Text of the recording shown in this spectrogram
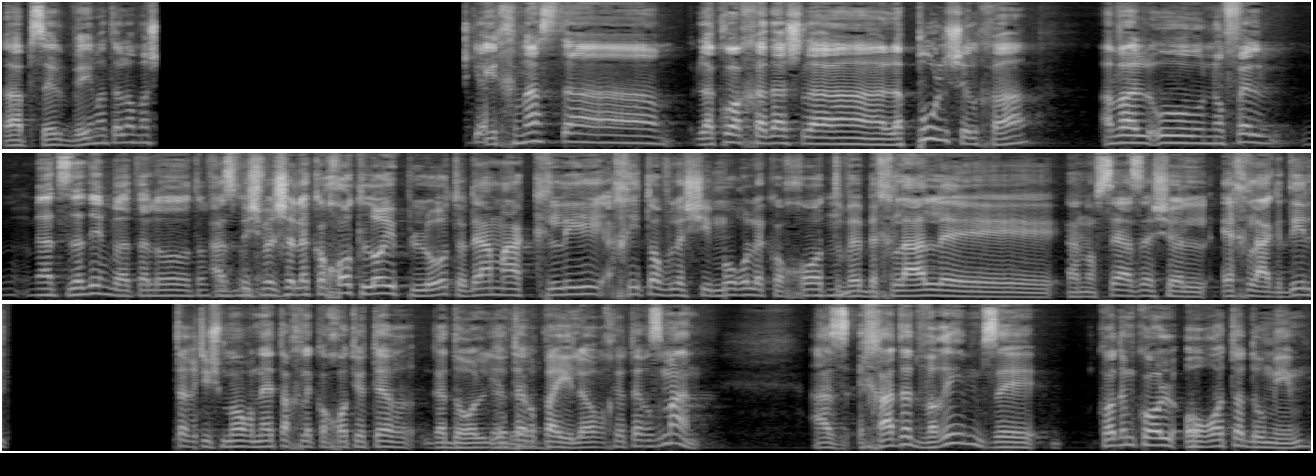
אפסל, ואם אתה לא משקיע... הכנסת לקוח חדש לפול שלך, אבל הוא נופל מהצדדים ואתה לא תופס אותו. אז בשביל שלקוחות לא ייפלו, אתה יודע מה הכלי הכי טוב לשימור לקוחות mm-hmm. ובכלל אה, הנושא הזה של איך להגדיל, תשמור נתח לקוחות יותר גדול, גדול. יותר פעיל, לאורך יותר זמן. אז אחד הדברים זה, קודם כל, אורות אדומים,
